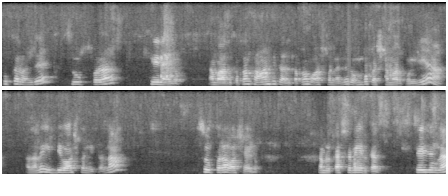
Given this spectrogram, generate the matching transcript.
குக்கர் வந்து சூப்பராக க்ளீன் ஆகிடும் நம்ம அதுக்கப்புறம் காஞ்சிட்டு அதுக்கப்புறம் வாஷ் பண்ணது ரொம்ப கஷ்டமாக இருக்கும் இல்லையா? அதனால் இப்படி வாஷ் பண்ணிட்டோம்னா சூப்பராக வாஷ் ஆகிடும் நம்மளுக்கு கஷ்டமே இருக்காது. தெரியுதுங்களா?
